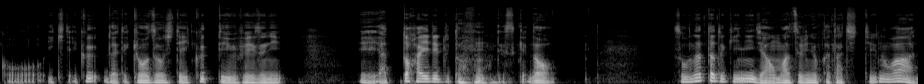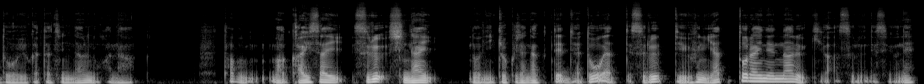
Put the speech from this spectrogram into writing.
こう生きていく、どうやって共存していくっていうフェーズに、えー、やっと入れると思うんですけど、そうなった時にじゃあお祭りの形っていうのはどういう形になるのかな。多分、まあ開催する、しないの2曲じゃなくて、じゃあどうやってするっていうふうにやっと来年になる気がするんですよね。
